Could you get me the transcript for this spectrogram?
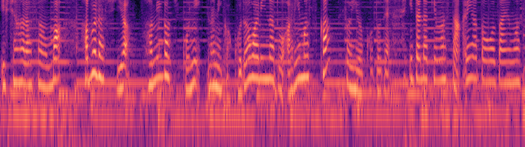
石原さんは歯ブラシや歯磨き粉に何かこだわりなどありますか？ということでいただきました。ありがとうございます。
